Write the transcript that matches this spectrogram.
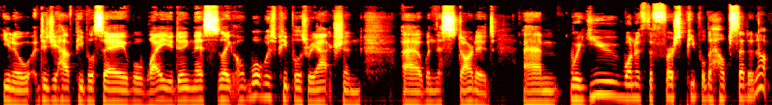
You know, did you have people say, "Well, why are you doing this?" Like, what was people's reaction uh, when this started? Um, were you one of the first people to help set it up?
